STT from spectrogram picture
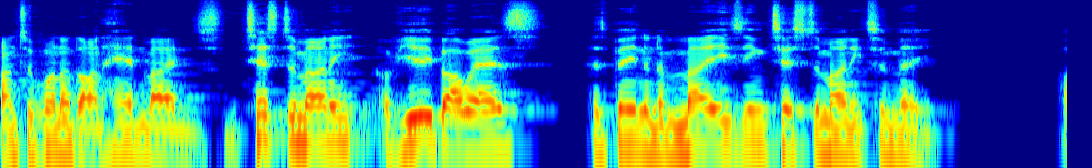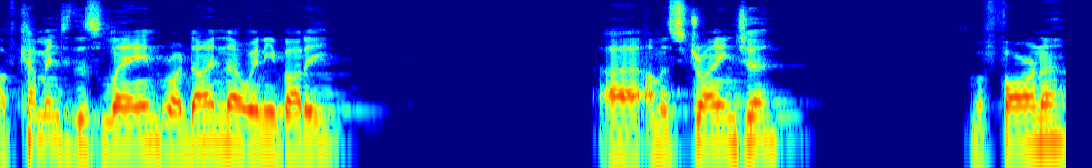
unto one of thine handmaidens. The testimony of you, Boaz, has been an amazing testimony to me. I've come into this land where I don't know anybody. Uh, I'm a stranger. I'm a foreigner.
